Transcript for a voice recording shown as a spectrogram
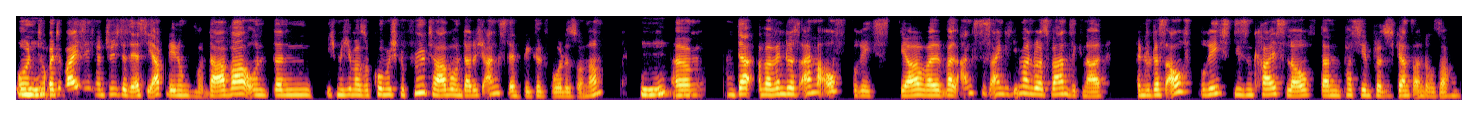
Und mhm. heute weiß ich natürlich, dass erst die Ablehnung da war und dann ich mich immer so komisch gefühlt habe und dadurch Angst entwickelt wurde, so, ne? Mhm. Ähm, da, aber wenn du das einmal aufbrichst, ja, weil, weil Angst ist eigentlich immer nur das Warnsignal. Wenn du das aufbrichst, diesen Kreislauf, dann passieren plötzlich ganz andere Sachen.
